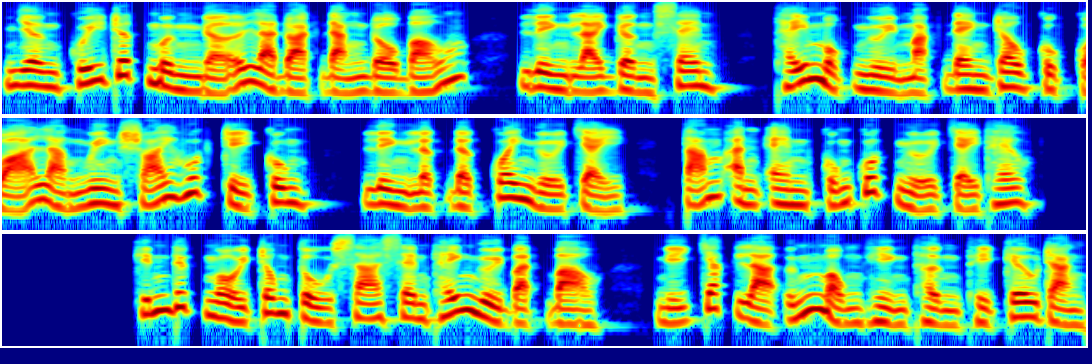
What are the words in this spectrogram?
Nhân quý rất mừng ngỡ là đoạt đặng đồ báu, liền lại gần xem, thấy một người mặc đen râu cục quả là nguyên soái huất trì cung, liền lật đật quay ngựa chạy, tám anh em cũng quất ngựa chạy theo. Kính Đức ngồi trong tù xa xem thấy người bạch bào, nghĩ chắc là ứng mộng hiền thần thì kêu rằng,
